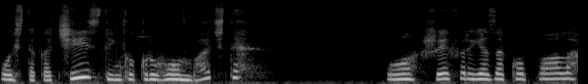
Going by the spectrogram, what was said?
Ось така чистенько кругом, бачите? О, шифер я закопала.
